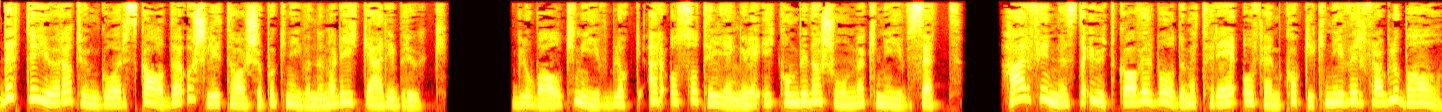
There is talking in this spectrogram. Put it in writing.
Dette gjør at hun går skade og slitasje på knivene når de ikke er i bruk. Global knivblokk er også tilgjengelig i kombinasjon med knivsett. Her finnes det utgaver både med tre og fem kokkekniver fra Global.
